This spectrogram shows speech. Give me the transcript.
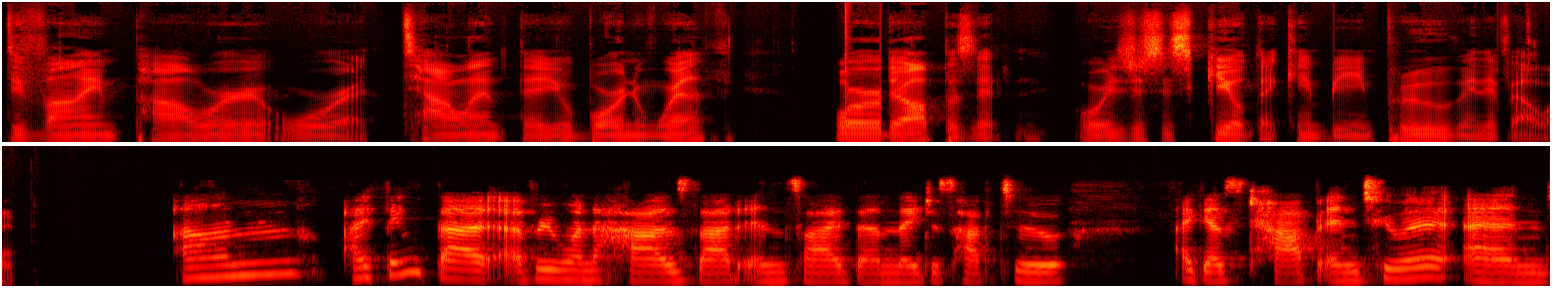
divine power or talent that you're born with, or the opposite, or is just a skill that can be improved and developed? Um, I think that everyone has that inside them. They just have to, I guess, tap into it and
